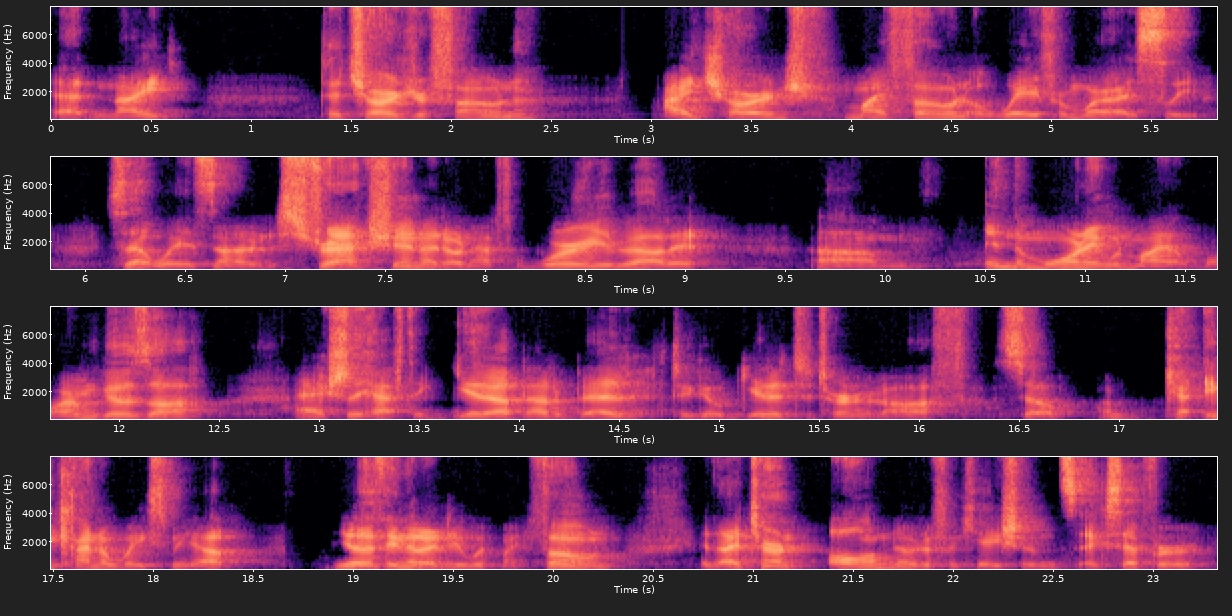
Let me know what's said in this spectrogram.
at night to charge your phone, I charge my phone away from where I sleep. So that way it's not a distraction. I don't have to worry about it. Um, in the morning when my alarm goes off, I actually have to get up out of bed to go get it to turn it off. So I'm, it kind of wakes me up. The other thing that I do with my phone is I turn all notifications except for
